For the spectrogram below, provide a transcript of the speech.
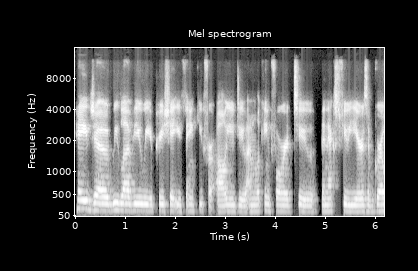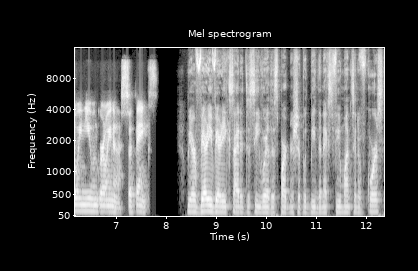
Hey, Jode, we love you. We appreciate you. Thank you for all you do. I'm looking forward to the next few years of growing you and growing us. So thanks. We are very, very excited to see where this partnership would be in the next few months and, of course,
